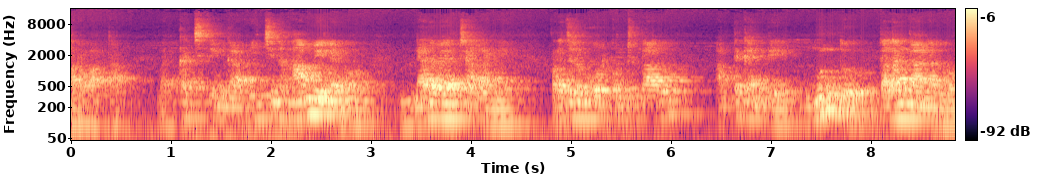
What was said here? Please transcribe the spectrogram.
తర్వాత మరి ఖచ్చితంగా ఇచ్చిన హామీలను నెరవేర్చాలని ప్రజలు కోరుకుంటున్నారు. అంతకంటే ముందు తెలంగాణలో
